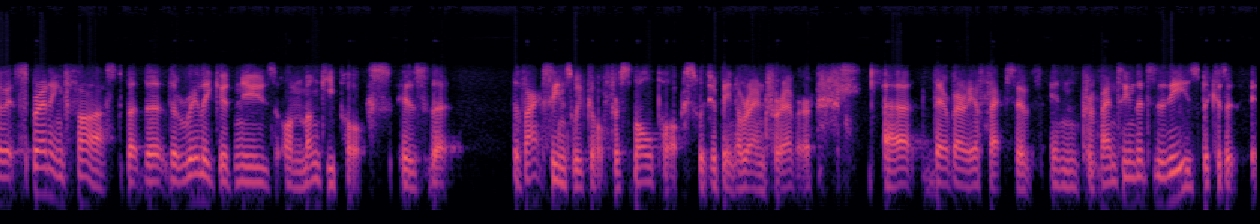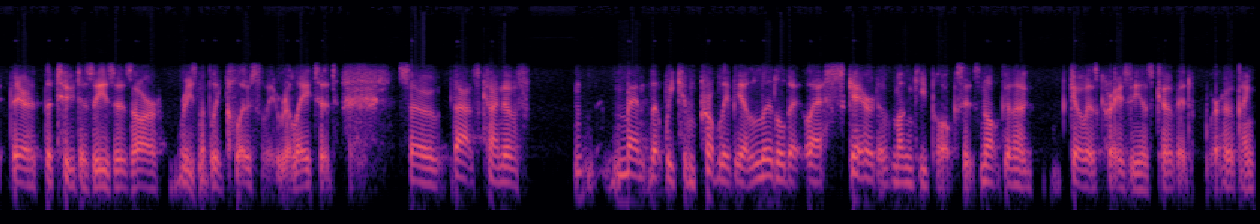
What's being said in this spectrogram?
So it's spreading fast, but the, the really good news on monkeypox is that the vaccines we've got for smallpox, which have been around forever, uh, they're very effective in preventing the disease because it, it, the two diseases are reasonably closely related. So that's kind of meant that we can probably be a little bit less scared of monkeypox. It's not going to go as crazy as COVID, we're hoping.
